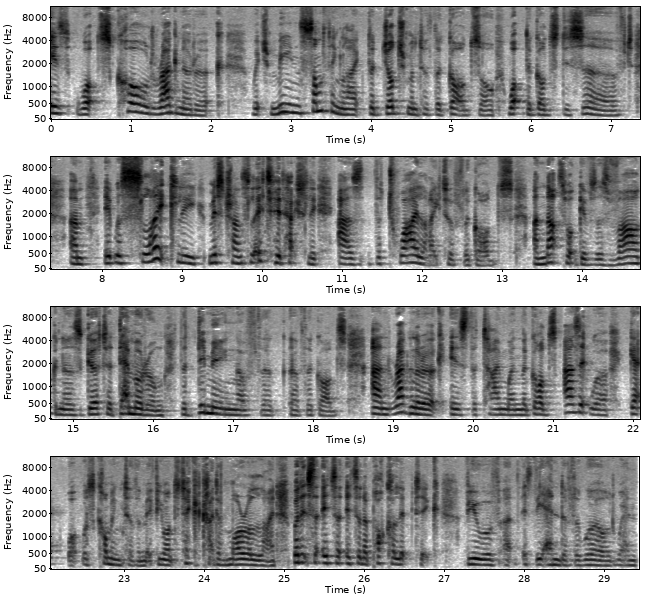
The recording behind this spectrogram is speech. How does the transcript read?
is what's called Ragnarök, which means something like the judgment of the gods or what the gods deserved. Um, it was slightly mistranslated, actually, as the twilight of the gods, and that's what gives us Wagner's Götterdämmerung, the dimming of the, of the gods. And Ragnarök is the time when the gods, as it were, get what was coming to them, if you want to take a kind of moral line. But it's, it's, a, it's an apocalyptic view of uh, it's the end of the world when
